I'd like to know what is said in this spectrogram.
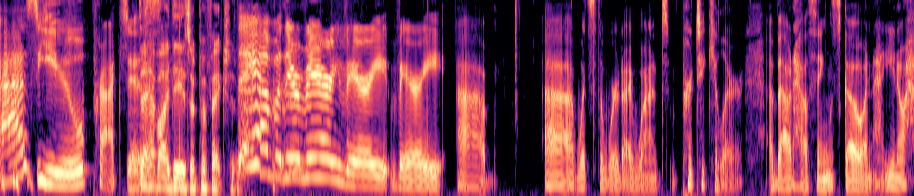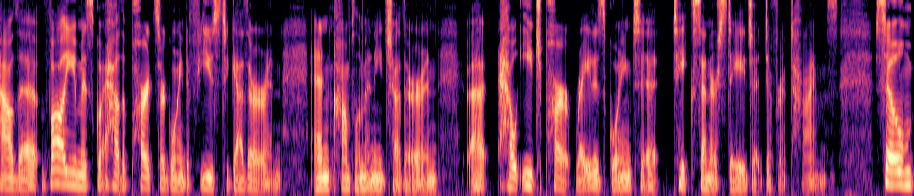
as you practice, they have ideas of perfection. They have. They're very, very, very uh, uh, what's the word I want? Particular about how things go and you know how the volume is going, how the parts are going to fuse together and and complement each other, and uh, how each part right is going to take center stage at different times. So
